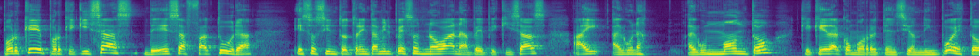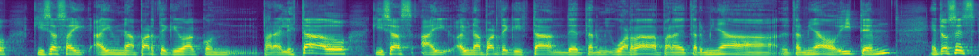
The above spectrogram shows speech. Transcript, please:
¿Por qué? Porque quizás de esa factura esos 130 mil pesos no van a Pepe. Quizás hay algunas, algún monto que queda como retención de impuesto. Quizás hay, hay una parte que va con, para el Estado. Quizás hay, hay una parte que está guardada para determinada, determinado ítem. Entonces,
